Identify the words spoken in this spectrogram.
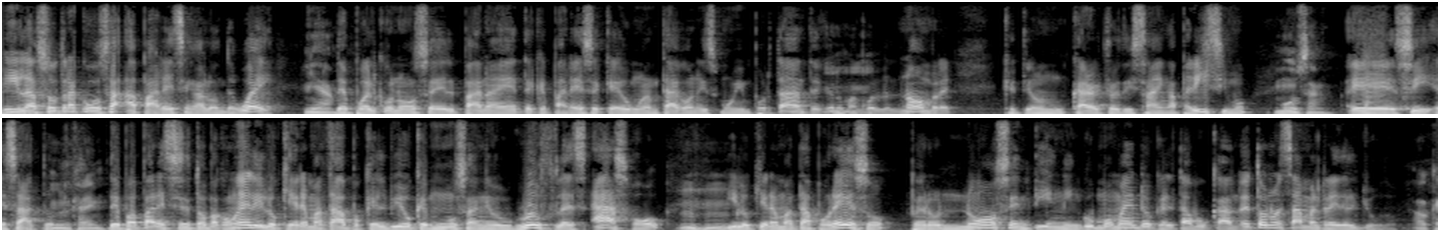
Y las otras cosas aparecen along the way. Yeah. Después él conoce el pana este que parece que es un antagonista muy importante, que no me acuerdo el nombre, que tiene un character design aperísimo. Musan. Eh, sí, exacto. Ok. Después aparece, se topa con él y lo quiere matar porque él vio que Musan es un ruthless asshole y lo quiere matar por eso, pero no sentí en ningún momento que él está buscando. Esto no es Sam el rey del judo. Ok.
